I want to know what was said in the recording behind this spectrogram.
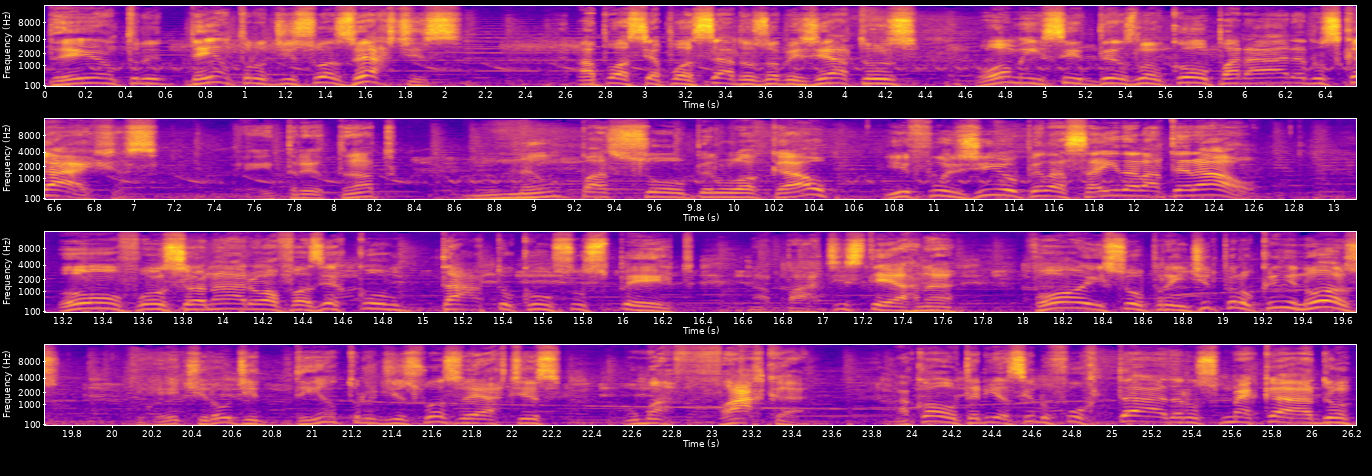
dentro, dentro de suas vestes. Após se apossar dos objetos, o homem se deslocou para a área dos caixas. Entretanto, não passou pelo local e fugiu pela saída lateral. Um funcionário, ao fazer contato com o suspeito na parte externa, foi surpreendido pelo criminoso, que retirou de dentro de suas vestes uma faca, a qual teria sido furtada no supermercado,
